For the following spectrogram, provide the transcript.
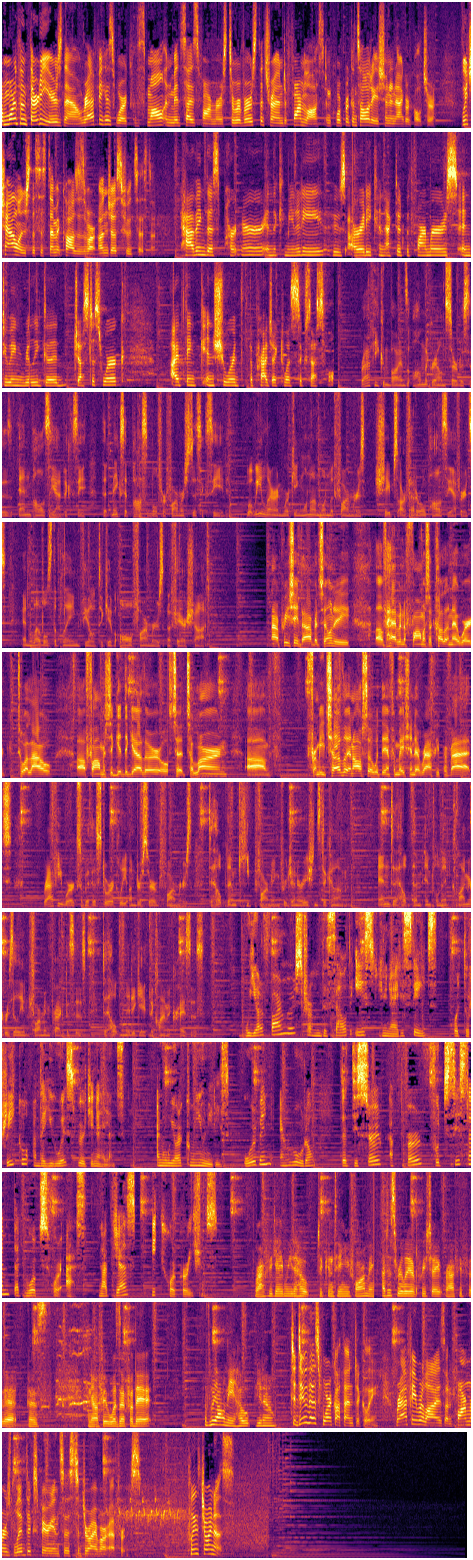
For more than 30 years now, Rafi has worked with small and mid-sized farmers to reverse the trend of farm loss and corporate consolidation in agriculture. We challenge the systemic causes of our unjust food system. Having this partner in the community who's already connected with farmers and doing really good justice work, I think ensured that the project was successful. Rafi combines on the ground services and policy advocacy that makes it possible for farmers to succeed. What we learn working one on one with farmers shapes our federal policy efforts and levels the playing field to give all farmers a fair shot. I appreciate the opportunity of having the Farmers of Color Network to allow uh, farmers to get together or to, to learn um, from each other and also with the information that Rafi provides. Rafi works with historically underserved farmers to help them keep farming for generations to come and to help them implement climate resilient farming practices to help mitigate the climate crisis. We are farmers from the southeast United States, Puerto Rico, and the U.S. Virgin Islands. And we are communities, urban and rural, that deserve a fair food system that works for us, not just big corporations. Rafi gave me the hope to continue farming. I just really appreciate Rafi for that because, you know, if it wasn't for that, because we all need hope, you know. To do this work authentically, Rafi relies on farmers' lived experiences to drive our efforts. Please join us.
